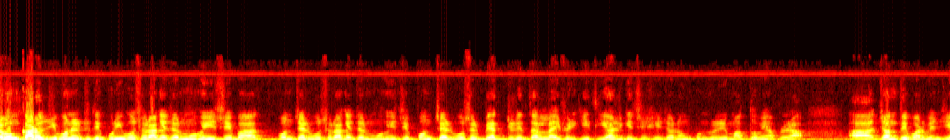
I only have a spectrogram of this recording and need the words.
এবং কারও জীবনের যদি কুড়ি বছর আগে জন্ম হয়েছে বা পঞ্চাশ বছর আগে জন্ম হয়েছে, পঞ্চাশ বছর ব্যাকডেটে তার লাইফের কি ইতিহাস গেছে, সেই জনমকুণ্ডলীর মাধ্যমে আপনারা জানতে পারবেন যে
